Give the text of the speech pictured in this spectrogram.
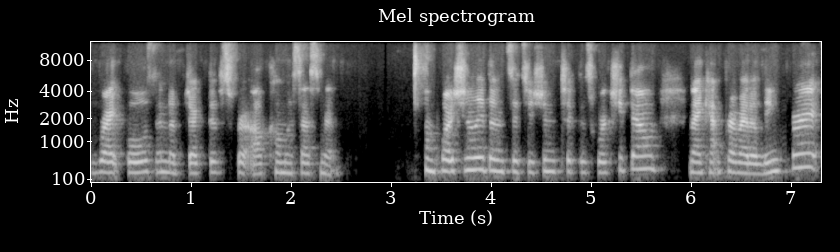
Write Goals and Objectives for Outcome Assessment. Unfortunately, the institution took this worksheet down and I can't provide a link for it,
